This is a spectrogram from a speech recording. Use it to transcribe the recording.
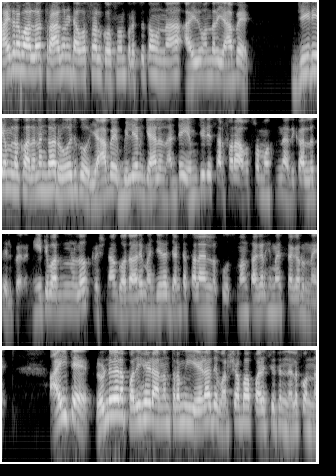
హైదరాబాద్లో త్రాగునీటి అవసరాల కోసం ప్రస్తుతం ఉన్న ఐదు వందల యాభై జీడీఎంలకు అదనంగా రోజుకు యాభై బిలియన్ గ్యాలన్ అంటే ఎంజీడీ సరఫరా అవసరం అవుతుందని అధికారులు తెలిపారు. నీటి వనరులలో కృష్ణా గోదావరి మంజీరా జంట సలాలకు ఉస్మాన్ సాగర్ హిమాయత్ సాగర్ ఉన్నాయి. అయితే రెండు వేల పదిహేడు అనంతరం ఈ ఏడాది వర్షాభావ పరిస్థితులు నెలకొన్న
